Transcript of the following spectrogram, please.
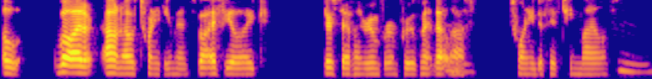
well I don't I don't know 23 minutes but I feel like there's definitely room for improvement that Mhm. last 20 to 15 miles Hmm.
